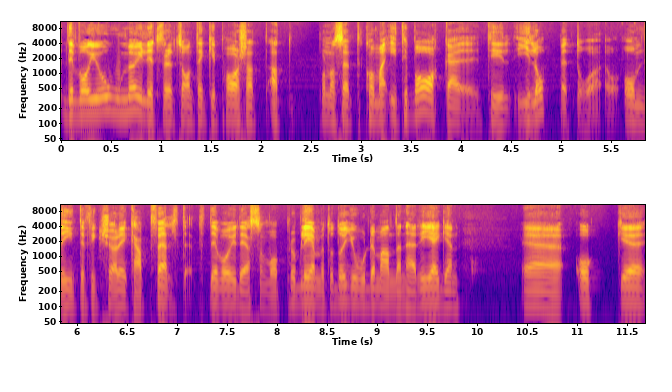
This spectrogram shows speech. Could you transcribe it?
Det var ju omöjligt för ett sånt ekipage att, att på något sätt komma i tillbaka till, i loppet då, om det inte fick köra i kappfältet. Det var ju det som var problemet och då gjorde man den här regeln. Eh, och eh,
